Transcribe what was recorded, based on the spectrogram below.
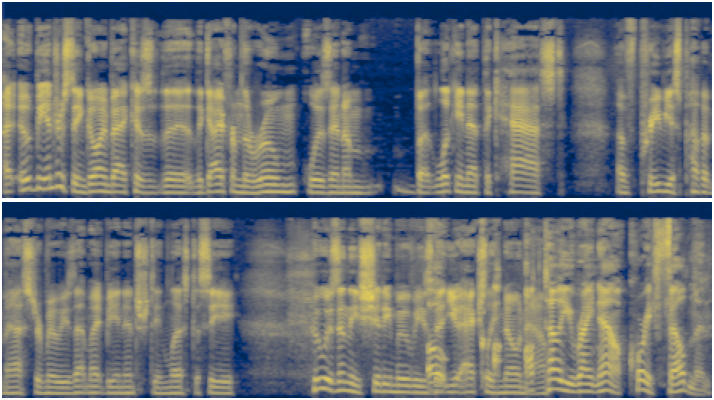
I, it would be interesting going back because the the guy from The Room was in them, but looking at the cast of previous Puppet Master movies, that might be an interesting list to see who was in these shitty movies that you actually know now. I'll tell you right now, Corey Feldman.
